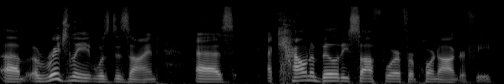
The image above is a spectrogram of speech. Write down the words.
um, originally was designed as accountability software for pornography,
